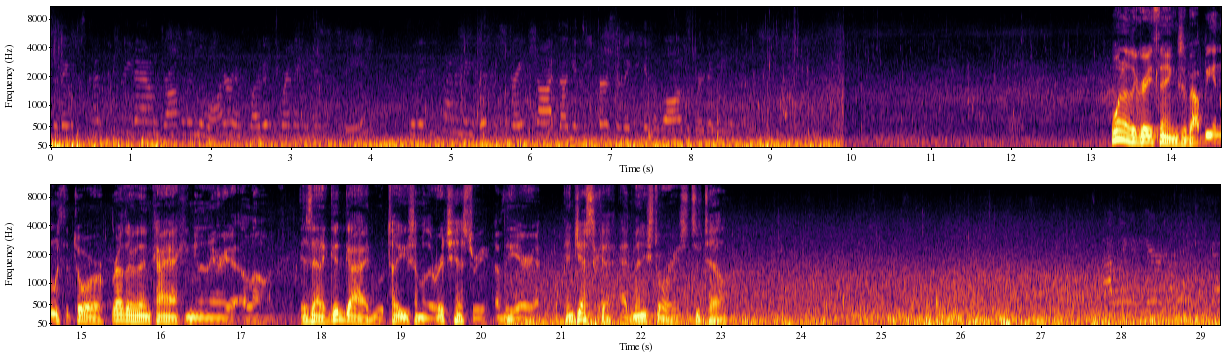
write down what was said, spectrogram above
so they would just cut the tree down, drop it in the water, and float it to where they needed it to be. So they just kind of made this a straight shot, dug it deeper so they could get the logs where they needed them. One of the great things about being with the tour rather than kayaking in an area alone is that a good guide will tell you some of the rich history of the area, and Jessica had many stories to tell. paddling in here a couple weeks ago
